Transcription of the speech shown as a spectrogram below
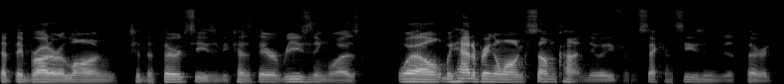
that they brought her along to the third season because their reasoning was, well, we had to bring along some continuity from the second season to the third.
